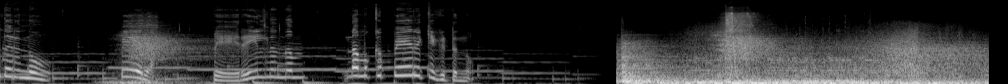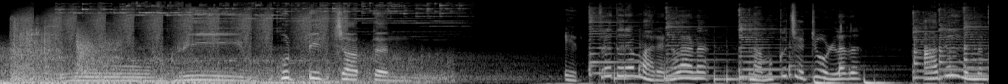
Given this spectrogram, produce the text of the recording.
തരുന്നു. പേര. പേരയിൽ നിന്നും നമുക്ക് പേരയ്ക്ക് കിട്ടുന്നു. കുട്ടിച്ചാത്തൻ. എത്ര തരം മരങ്ങളാണ് നമുക്ക് ചുറ്റും ഉള്ളത്? അതിൽ നിന്നും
